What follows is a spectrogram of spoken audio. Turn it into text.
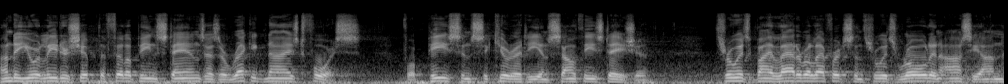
under your leadership, the Philippines stands as a recognized force for peace and security in Southeast Asia through its bilateral efforts and through its role in ASEAN,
